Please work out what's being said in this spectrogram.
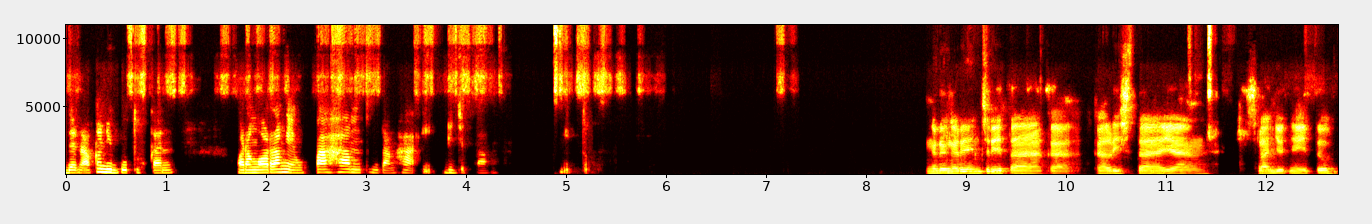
dan akan dibutuhkan orang-orang yang paham tentang HI di Jepang gitu. Ngedengerin cerita Kak Kalista yang selanjutnya itu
